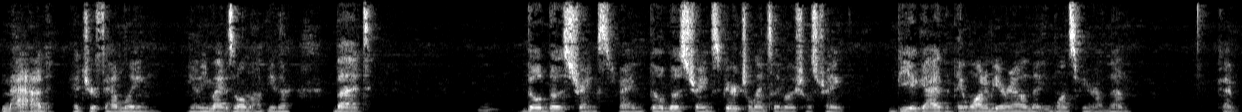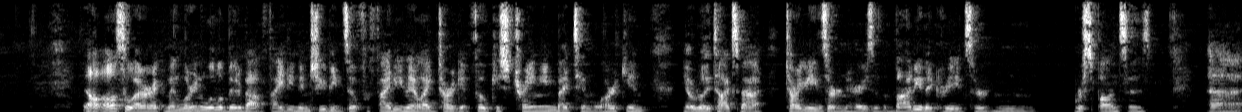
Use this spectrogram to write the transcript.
mad at your family. You know, you might as well not be there. But build those strengths, right? Build those strengths, spiritual, mental, emotional strength. Be a guy that they want to be around, that wants to be around them. Okay. Also, I recommend learning a little bit about fighting and shooting. So for fighting, I like Target Focused Training by Tim Larkin. You know, really talks about targeting certain areas of the body that create certain responses. Uh,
